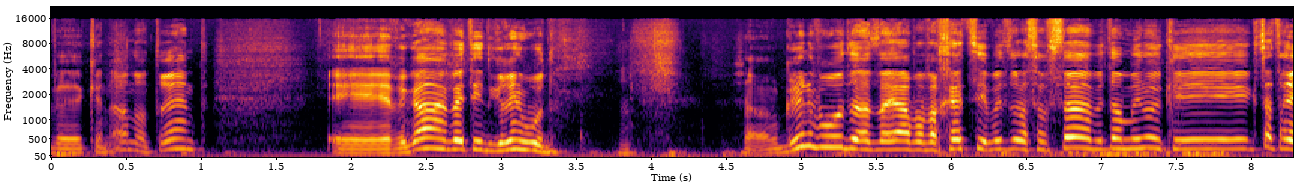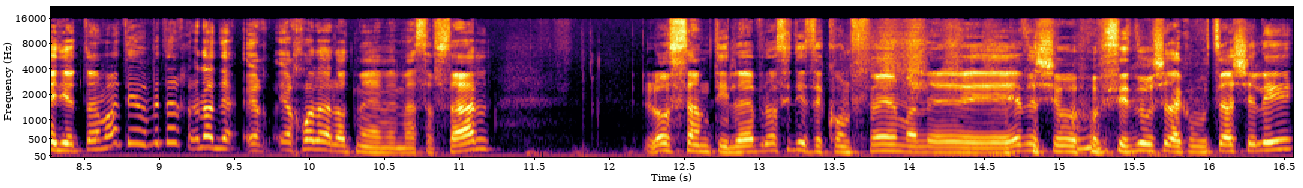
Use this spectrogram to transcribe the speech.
וכן, ארנולד טרנט. אה, וגם הבאתי את גרינווד. עכשיו, גרינווד אז היה ארבע וחצי, הבאתי אותו לספסל בתור מילוי, כי קצת ראיתי אותו, אמרתי, בטח, לא יודע, יכול לעלות מה- מהספסל. לא שמתי לב, לא עשיתי איזה confirm על אה, איזשהו סידור של הקבוצה שלי.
